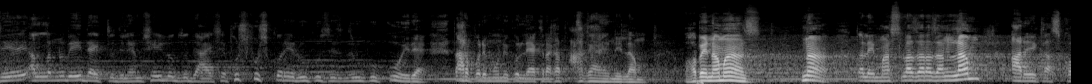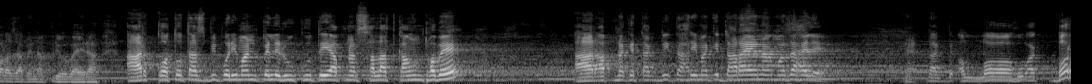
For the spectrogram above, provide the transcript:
যে আল্লাহ নবী এই দায়িত্ব দিলেন, সেই লোক যদি আয়সে ফুসফুস করে রুকু রুকু কইরা তারপরে মনে করলে এক রাখাত আগায় নিলাম। হবে নামাজ? না। তাহলে মাসলা যারা জানলাম, আর এই কাজ করা যাবে না, প্রিয় ভাইরা। আর কত তাসবি পরিমাণ পেলে রুকুতে আপনার সালাত কাউন্ট হবে? আর আপনাকে তাকবি তাহারিমাকে দাঁড়ায় না মাজা হাইলে হ্যাঁ তাকবি আল্লাহু আকবর।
